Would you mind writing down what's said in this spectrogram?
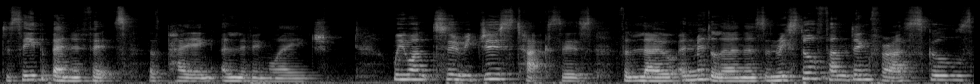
to see the benefits of paying a living wage. We want to reduce taxes for low and middle earners and restore funding for our schools,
